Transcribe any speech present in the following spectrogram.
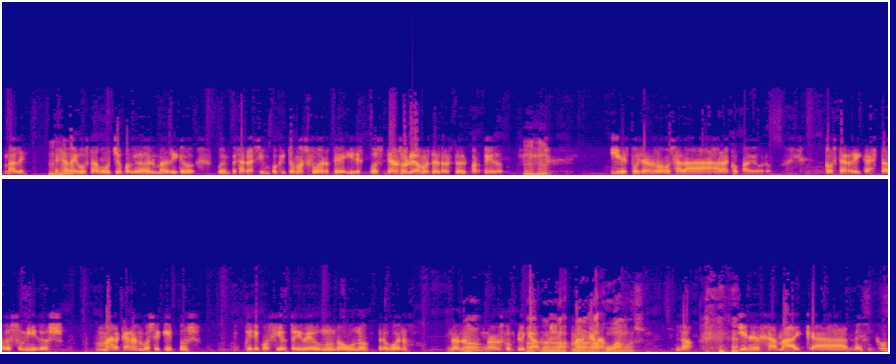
¿vale? Ujú. Esa me gusta mucho porque bueno, el Madrid que puede empezar así un poquito más fuerte y después ya nos olvidamos del resto del partido. Y después ya nos vamos a la, a la Copa de Oro. Costa Rica, Estados Unidos, marcan ambos equipos, que yo por cierto ahí veo un 1-1, pero bueno, no, ¿No? no nos complicamos. No, no, no, no nos la jugamos. No. Y en el Jamaica, México,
